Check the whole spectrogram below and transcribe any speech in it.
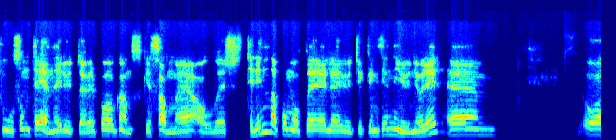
to som trener utøvere på ganske samme alderstrinn, da, på en måte, eller utviklingen sin, juniorer. Ehm, og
